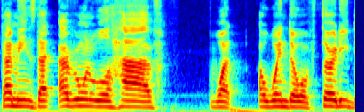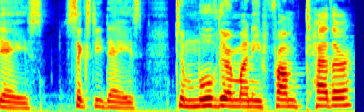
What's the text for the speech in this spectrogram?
That means that everyone will have, what, a window of 30 days, 60 days to move their money from Tether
